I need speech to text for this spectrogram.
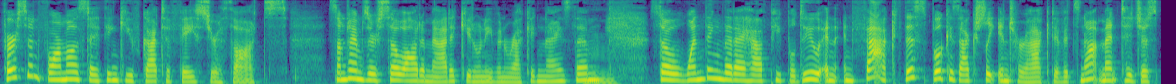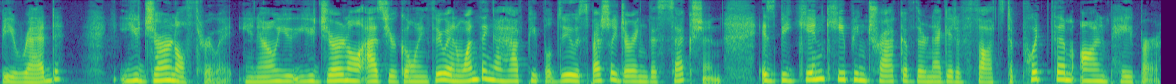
First and foremost, I think you've got to face your thoughts Sometimes they're so automatic you don't even recognize them. Mm. So, one thing that I have people do, and in fact, this book is actually interactive, it's not meant to just be read you journal through it you know? You you journal as you're going through. And one thing i have people do especially during this section is begin keeping track of their negative thoughts to put them on paper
